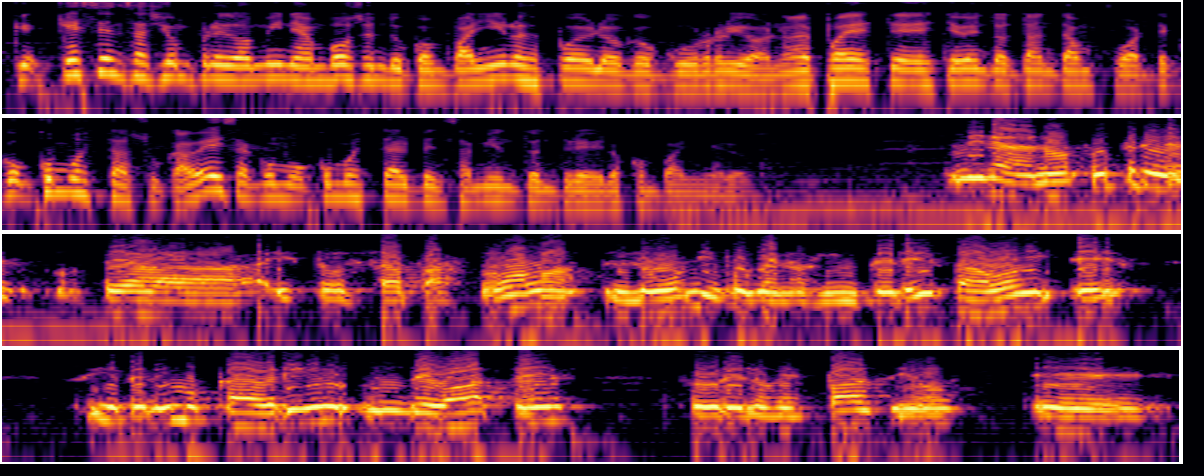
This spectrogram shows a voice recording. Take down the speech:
¿Qué, sensación predomina en vos, en tus compañeros, después de lo que ocurrió, ¿no? después de este, este evento tan tan fuerte? ¿Cómo, está su cabeza? ¿Cómo, ¿Cómo está el pensamiento entre los compañeros? Mira, nosotros, o sea, esto ya pasó, lo único que nos interesa hoy es, sí, tenemos que abrir un debate sobre los espacios. Eh,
